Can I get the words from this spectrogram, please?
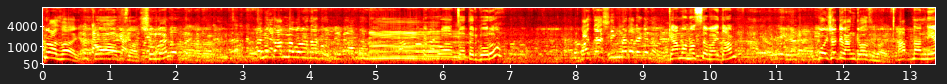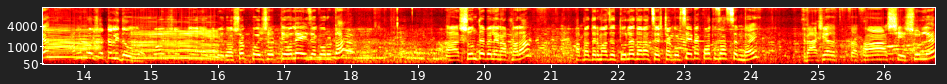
ক্রস ভাই। ক্রস শুনলেন? ক্রস জাতের গরু? কেমন হচ্ছে ভাই দাম? পঁয়ষট্টি ভাঙতে বলছে ভাই। আপনার নিয়ে? আমি পঁয়ষট্টি হলে দেবো। পঁয়ষট্টি হলে দিবে দর্শক পঁয়ষট্টি হলে এই যে গরুটা। আর শুনতে পেলেন আপনারা? আপনাদের মাঝে তুলে ধরার চেষ্টা করছি। এটা কত চাচ্ছেন ভাই? আশি শুনলেন?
